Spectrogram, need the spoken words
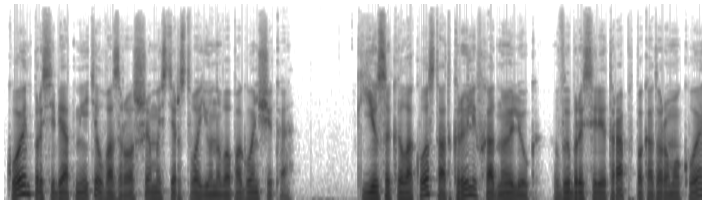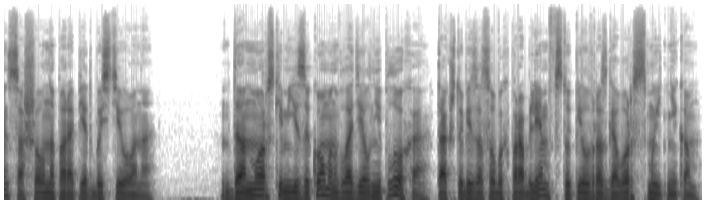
Коин про себя отметил возросшее мастерство юного погонщика. Кьюсак и Лакост открыли входной люк, выбросили трап, по которому Коин сошел на парапет бастиона. Данморским языком он владел неплохо, так что без особых проблем вступил в разговор с мытником.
